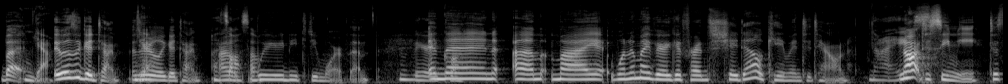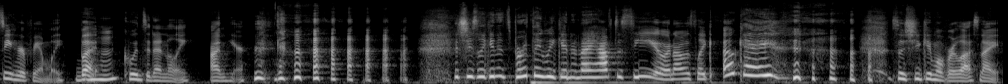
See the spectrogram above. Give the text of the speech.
But Yeah. yeah, it was a good time. It was Yeah. a really good time. That's I- awesome. We need to do more of them. Very cool. and cool. then um, my one of my very good friends, Shadell, came into town. Nice. Mm-hmm. Not to see me, to see her family, but coincidentally, I'm here. and she's like, and it's birthday weekend, and I have to see you. And I was like, okay. so she came over last night,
